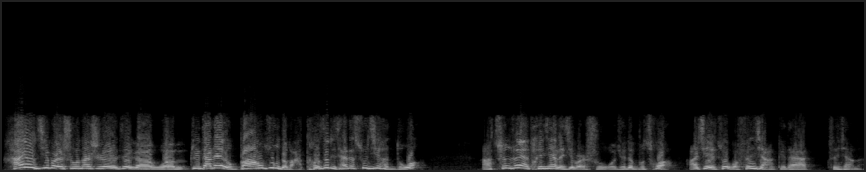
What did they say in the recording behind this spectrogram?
还有几本书呢，是这个我对大家有帮助的吧？投资理财的书籍很多啊，春春也推荐了几本书，我觉得不错，而且也做过分享给大家分享的。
